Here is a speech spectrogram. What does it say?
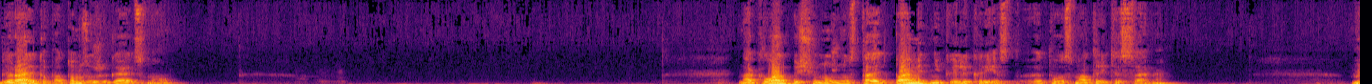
убирают, а потом зажигают снова. На кладбище нужно ставить памятник или крест. Это вы смотрите сами.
